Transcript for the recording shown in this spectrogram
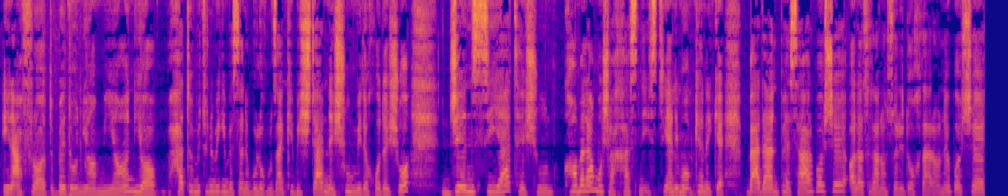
این افراد به دنیا میان یا حتی می‌تونیم بگیم به سن بلوغ میرسن که بیشتر نشون میده خودشو جنسیتشون کاملا مشخص نیست. یعنی ممکنه که بدن پسر باشه آلت تناسلی دخترانه باشه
